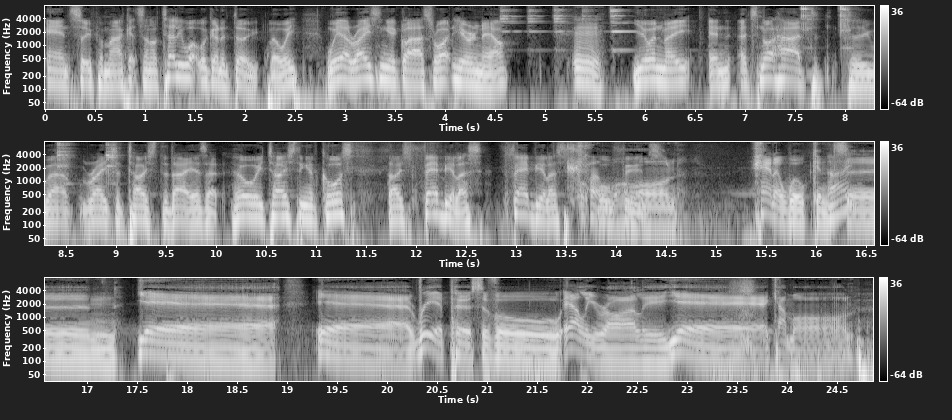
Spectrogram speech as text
and supermarkets. And I'll tell you what we're going to do, Louis. We are raising a glass right here and now. Mm. You and me, and it's not hard to, to uh, raise a toast today, is it? Who are we toasting? Of course, those fabulous, fabulous football Come on. ferns. Hannah Wilkinson. Yeah. Yeah. Ria Percival. Ali Riley. Yeah. Come on.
